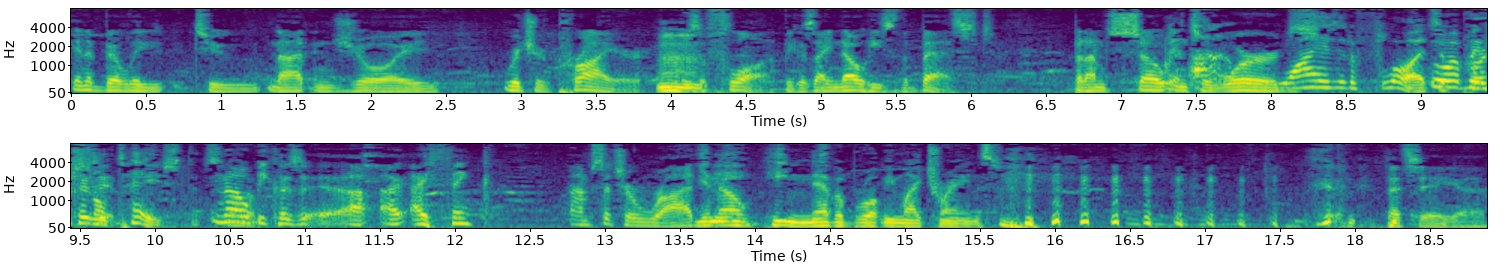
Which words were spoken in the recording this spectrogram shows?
inability to not enjoy Richard Pryor Mm. is a flaw because I know he's the best. But I'm so into Uh, words. Why is it a flaw? It's Well, a because personal it- taste. It's no, a- because uh, I, I think I'm such a Rodney. you know he never brought me my trains. that's a uh,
